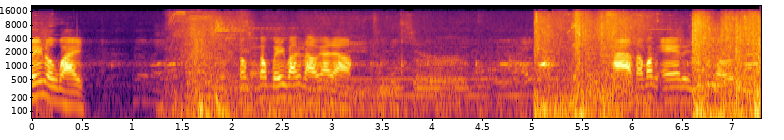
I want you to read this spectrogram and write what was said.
biến luôn mày. Tóc tóc biến bắn đầu ra nè. À tao bắt e đi chứ được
